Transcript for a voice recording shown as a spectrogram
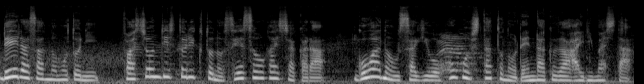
レイラさんのもとにファッションディストリクトの清掃会社から5羽のウサギを保護したとの連絡が入りました。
